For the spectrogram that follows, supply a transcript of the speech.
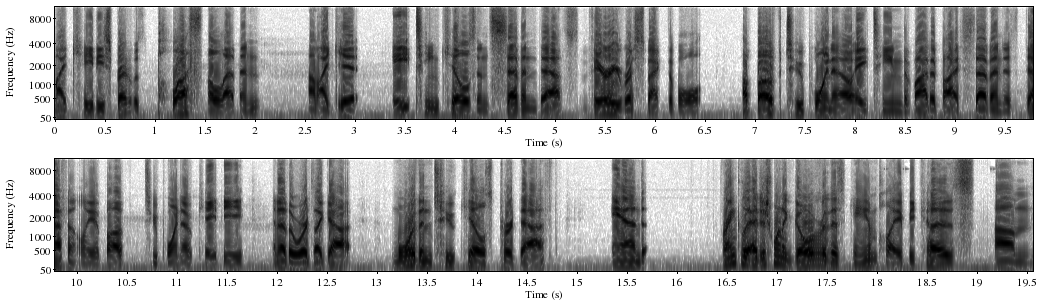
My KD spread was plus 11. Um, I get 18 kills and 7 deaths, very respectable, above 2.0. 18 divided by 7 is definitely above 2.0 KD. In other words, I got more than 2 kills per death. And frankly, I just want to go over this gameplay because um,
